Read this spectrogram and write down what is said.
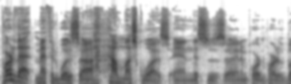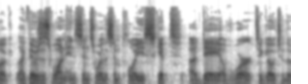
part of that method was uh, how Musk was, and this was an important part of the book. Like there was this one instance where this employee skipped a day of work to go to the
